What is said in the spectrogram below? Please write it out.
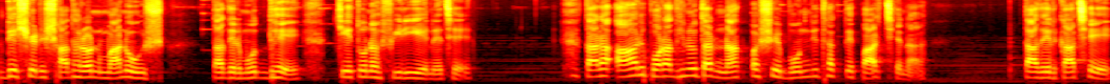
দেশের সাধারণ মানুষ তাদের মধ্যে চেতনা ফিরিয়ে এনেছে। তারা আর পরাধীনতার নাগপাশে বন্দি থাকতে পারছে না। তাদের কাছে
